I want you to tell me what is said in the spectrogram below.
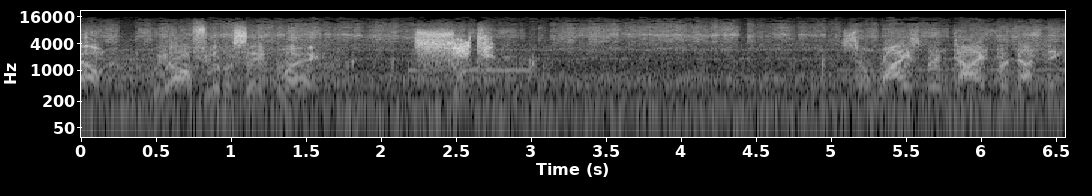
Count, we all feel the same way. Shit. So Wiseman died for nothing.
